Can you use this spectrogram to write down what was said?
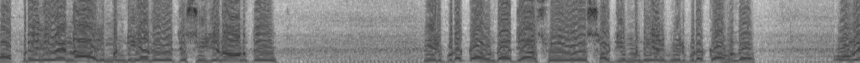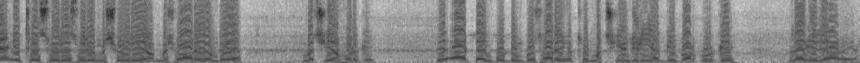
ਆਪਣੇ ਜਿਵੇਂ ਅਨਾਜ ਮੰਡੀਆਂ ਦੇ ਵਿੱਚ ਸੀਜ਼ਨ ਆਉਣ ਤੇ ਭੀੜ ਭੜੱਕਾ ਹੁੰਦਾ ਜਾਂ ਸਵੇਰ ਵੇਲੇ ਸਬਜ਼ੀ ਮੰਡੀਆਂ 'ਚ ਭੀੜ ਭੜੱਕਾ ਹੁੰਦਾ, ਉਵੇਂ ਇੱਥੇ ਸਵੇਰੇ ਸਵੇਰੇ ਮਸ਼ਵਰੇ ਮਸ਼ਵਾਰੇ ਆਉਂਦੇ ਆ, ਮੱਛੀਆਂ ਫੜ ਕੇ ਤੇ ਆਹ ਟੈਂਪੂ ਟੈਂਪੂ ਸਾਰੇ ਇੱਥੋਂ ਮੱਛੀਆਂ ਜਿਹੜੀਆਂ ਅੱਗੇ ਭਰ ਭੁਰ ਕੇ ਲੈ ਕੇ ਜਾ ਰਹੇ ਆ।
